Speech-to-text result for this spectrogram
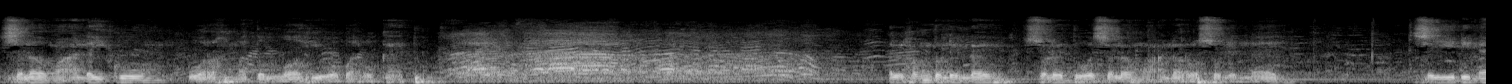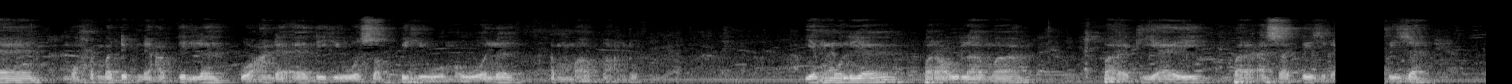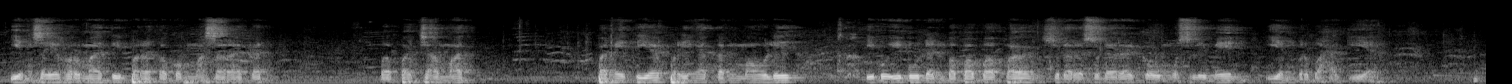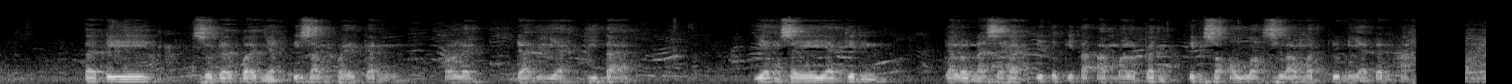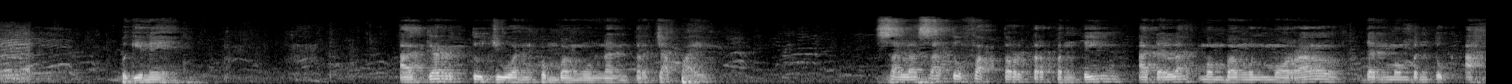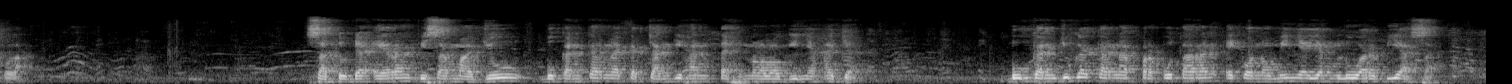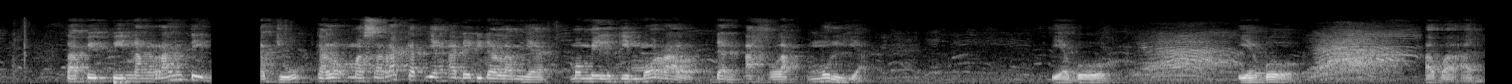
Assalamualaikum warahmatullahi wabarakatuh. Alhamdulillah Salatu wassalamu ala rasulillah. Sayyidina Muhammad ibn Abdullah Wa ala alihi wa sahbihi wa mawala Amma ba'du. Yang mulia Para ulama Para kiai Para asatiz dan asatizah Yang saya hormati Para tokoh masyarakat Bapak Camat Panitia peringatan maulid ibu-ibu dan bapak-bapak, saudara-saudara kaum muslimin yang berbahagia. Tadi sudah banyak disampaikan oleh daiyah kita yang saya yakin kalau nasihat itu kita amalkan insya Allah selamat dunia dan akhirat. Begini, agar tujuan pembangunan tercapai, Salah satu faktor terpenting adalah membangun moral dan membentuk akhlak. Satu daerah bisa maju bukan karena kecanggihan teknologinya aja. Bukan juga karena perputaran ekonominya yang luar biasa. Tapi Pinang Ranti maju kalau masyarakat yang ada di dalamnya memiliki moral dan akhlak mulia. Iya bu? Iya bu? Apaan?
